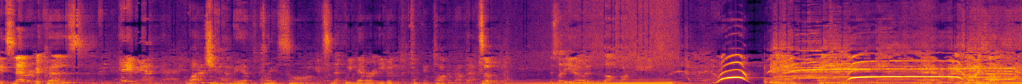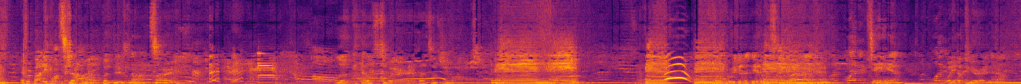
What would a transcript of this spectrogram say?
It's never because, hey man, why don't you have me up play a song? It's ne- we never even fucking talk about that. So, just let you know, this is all spontaneous. Always like, everybody wants drama, but there's none. Sorry. Look elsewhere if that's what you want. What are we gonna do? Let's do. Uh, damn, way up here right now.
